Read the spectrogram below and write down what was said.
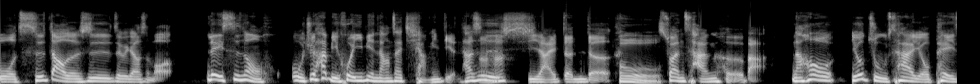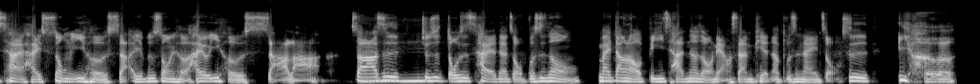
我吃到的是这个叫什么，类似那种，我觉得它比会议便当再强一点，它是喜来登的哦，算餐盒吧。然后有主菜，有配菜，还送一盒沙，也不是送一盒，还有一盒沙拉。沙拉是就是都是菜的那种，不是那种麦当劳 B 餐那种两三片，啊不是那一种，是。一盒，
